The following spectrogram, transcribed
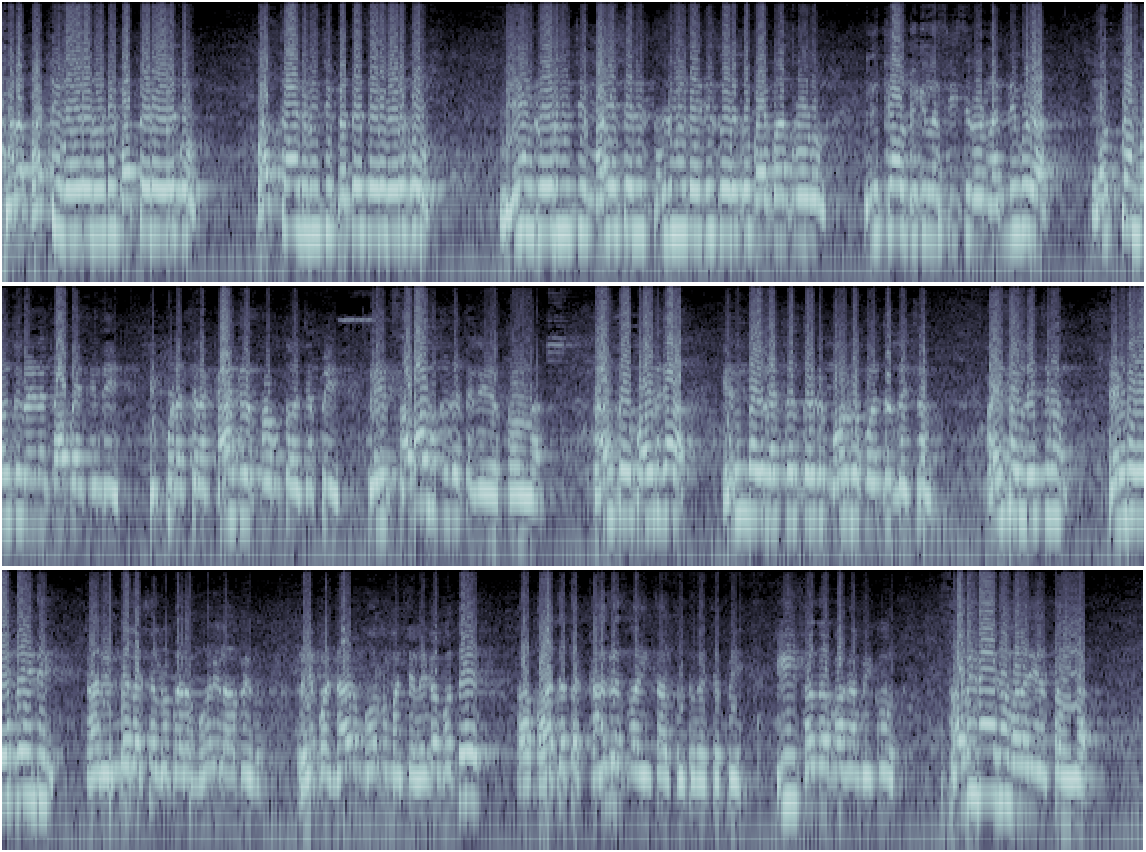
మన బట్టి ఓరు నుండి మత్తడి వరకు బస్ స్టాండ్ నుంచి పెద్ద చెరువు వరకు మెయిన్ రోడ్ నుంచి మహేశ్వరి తిరుమల వరకు బైపాస్ రోడ్డు ఇంకా మిగిలిన సీసీ రోడ్లు అన్ని కూడా మొత్తం మంజూరైన కాపాడింది ఇప్పుడు వచ్చిన కాంగ్రెస్ ప్రభుత్వం అని చెప్పి నేను సభాముఖంగా తెలియజేస్తా ఉన్నా. దాంతో పాటుగా ఎనభై లక్షలతో మూడు మంజూరు తెచ్చినాం. పైసలు తెచ్చినాం. టెండర్ అయిపోయింది. ఎనభై లక్షల రూపాయల మోరీలు ఆపేరు. రేపటి నాడు మోర్లు మంచిగా లేకపోతే ఆ బాధ్యత కాంగ్రెస్ వహించాల్సి ఉంటుందని చెప్పి ఈ సందర్భంగా మీకు సవినాగా మనం చేస్తా ఉన్నారు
